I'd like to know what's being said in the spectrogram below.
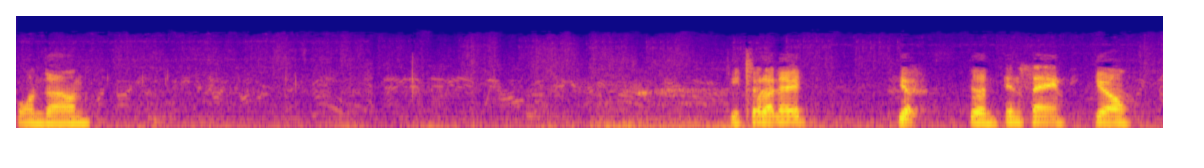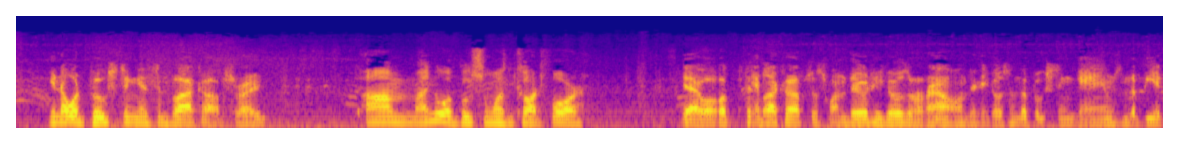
One down. Did you throw that nade? Yep. Good. Insane. Yo. You know what boosting is in Black Ops, right? Um, I knew what boosting was in COD 4. Yeah, well, in Black Ops, this one dude, he goes around and he goes into boosting games, and to be a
